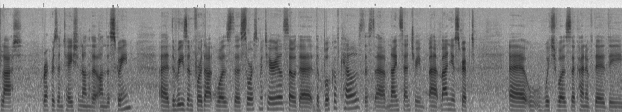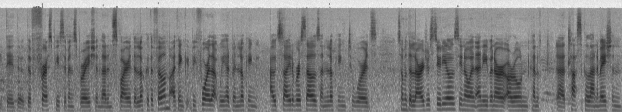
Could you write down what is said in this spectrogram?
flat representation on the on the screen. Uh, the reason for that was the source material. So the the Book of Kells, this uh, 9th century uh, manuscript, uh, which was the kind of the, the, the, the, first piece of inspiration that inspired the look of the film. I think before that we had been looking outside of ourselves and looking towards some of the larger studios, you know, and, and even our, our own kind of uh, classical animation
